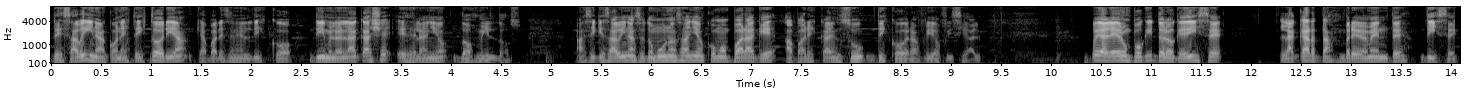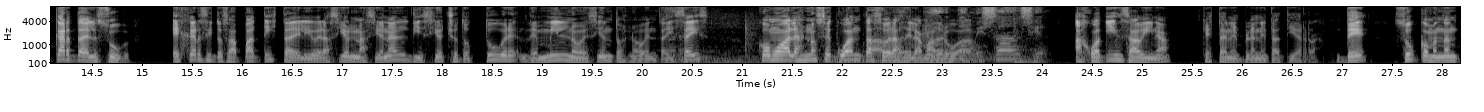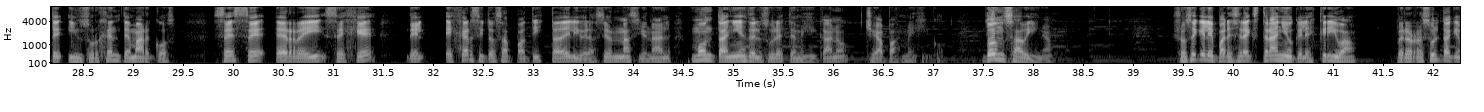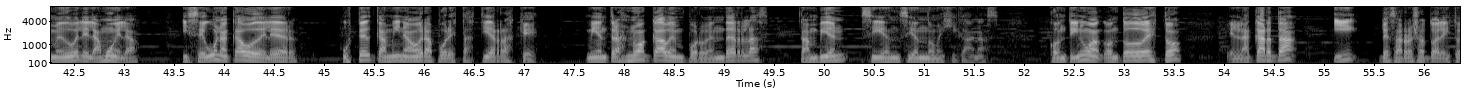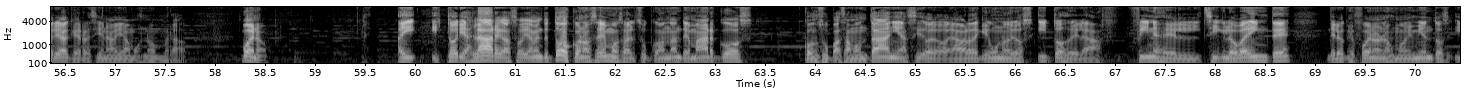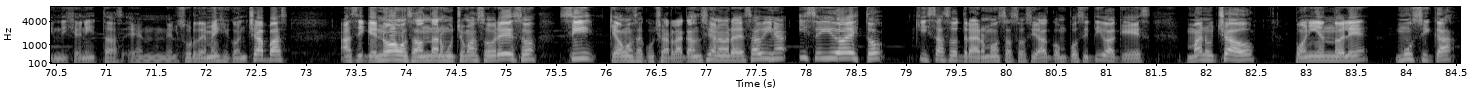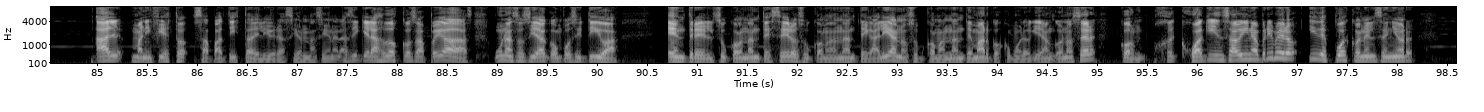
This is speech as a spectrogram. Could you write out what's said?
de Sabina con esta historia, que aparece en el disco Dímelo en la calle, es del año 2002. Así que Sabina se tomó unos años como para que aparezca en su discografía oficial. Voy a leer un poquito lo que dice la carta brevemente. Dice, Carta del Sub, Ejército Zapatista de Liberación Nacional, 18 de octubre de 1996, como a las no sé cuántas horas de la madrugada. a Joaquín Sabina, que está en el planeta Tierra. D. Subcomandante Insurgente Marcos, CCRICG del Ejército Zapatista de Liberación Nacional, Montañés del Sureste Mexicano, Chiapas, México. Don Sabina. Yo sé que le parecerá extraño que le escriba, pero resulta que me duele la muela, y según acabo de leer, usted camina ahora por estas tierras que, mientras no acaben por venderlas, también siguen siendo mexicanas. Continúa con todo esto en la carta y desarrolla toda la historia que recién habíamos nombrado. Bueno, hay historias largas, obviamente todos conocemos al subcomandante Marcos con su pasamontaña, ha sido la verdad que uno de los hitos de las fines del siglo XX, de lo que fueron los movimientos indigenistas en el sur de México, en Chiapas. Así que no vamos a ahondar mucho más sobre eso. Sí que vamos a escuchar la canción ahora de Sabina. Y seguido a esto, quizás otra hermosa sociedad compositiva que es Manu Chao, poniéndole música al Manifiesto Zapatista de Liberación Nacional. Así que las dos cosas pegadas, una sociedad compositiva entre el subcomandante Cero, subcomandante Galeano, subcomandante Marcos, como lo quieran conocer, con Jo- Joaquín Sabina primero y después con el señor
